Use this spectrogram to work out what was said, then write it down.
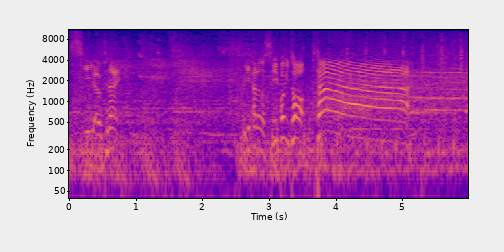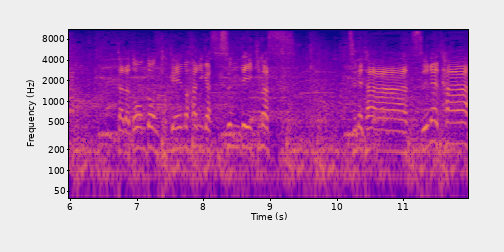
スリーが打てない。栗原のスリーポイント。きたただどんどん時計の針が進んでいきます。常田常田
